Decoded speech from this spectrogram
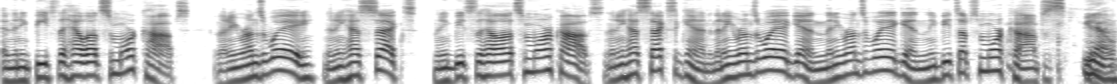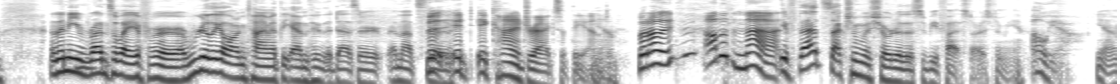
and then he beats the hell out some more cops. And then he runs away, and then he has sex, and then he beats the hell out some more cops, and then he has sex again, and then he runs away again, and then he runs away again, and he beats up some more cops. you yeah. know. And then he runs away for a really long time at the end through the desert, and that's the. The, it it kind of drags at the end. Yeah. But other, other than that, if that section was shorter, this would be five stars to me. oh yeah, Yeah.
